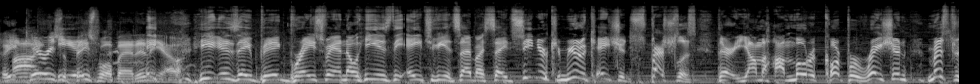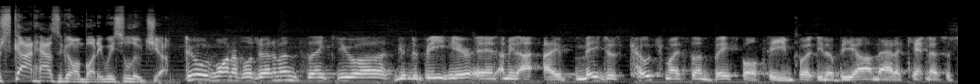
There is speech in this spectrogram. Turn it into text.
He uh, carries he a is- baseball bat anyhow. He, he is a big Braves fan. No, he is the HV and side by side senior communications specialist there at Yamaha Motor Corporation. Mr. Scott, how's it going, buddy? We salute you. Doing wonderful, gentlemen. Thank you. Uh, good to be here. And I mean, I, I may just coach my son's baseball team, but you know, beyond that, I can't necessarily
